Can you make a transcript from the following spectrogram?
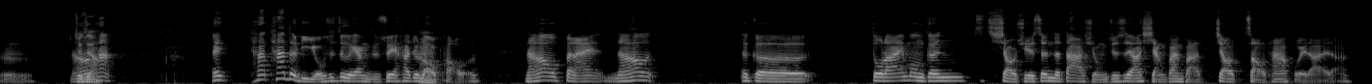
嗯，就后他，哎、他他的理由是这个样子，所以他就绕嗯跑了。然后本来，然后那个哆啦 A 梦跟小学生的大雄就是要想办法叫找他回来啦。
